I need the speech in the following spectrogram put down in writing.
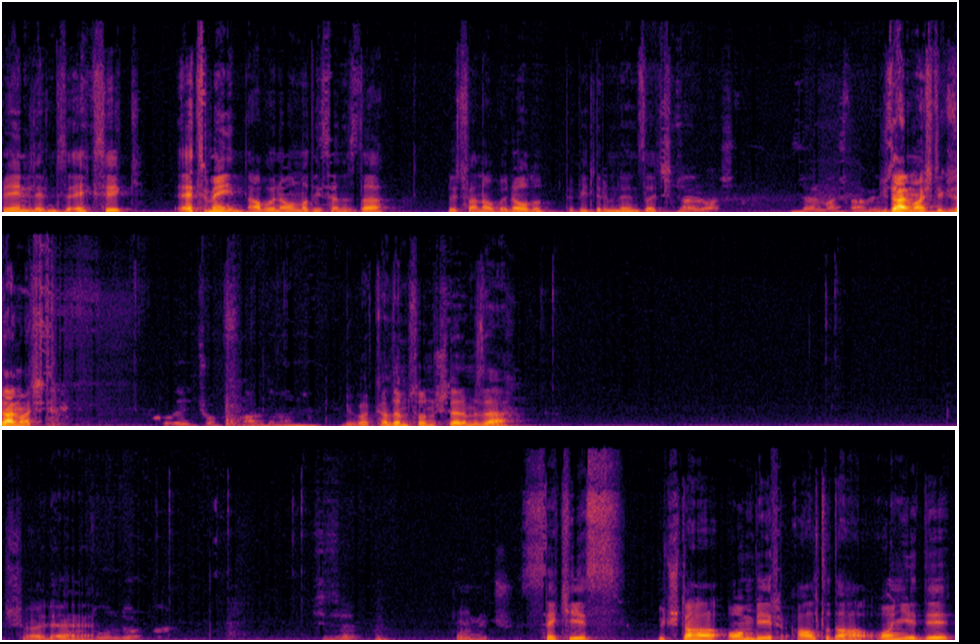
beğenilerinizi eksik etmeyin. Abone olmadıysanız da Lütfen abone olun ve bildirimlerinizi açın. Güzel maç. Güzel maçtı abi. Güzel maçtı, güzel maçtı. Vallahi çok sardı bence. Bir bakalım sonuçlarımıza. Şöyle Artı 14 var. Size 13. 8, 3 daha 11, 6 daha 17,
